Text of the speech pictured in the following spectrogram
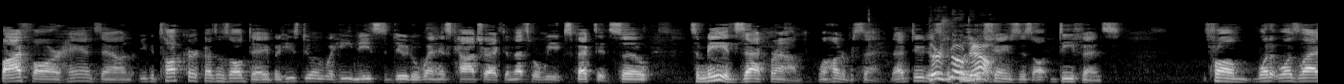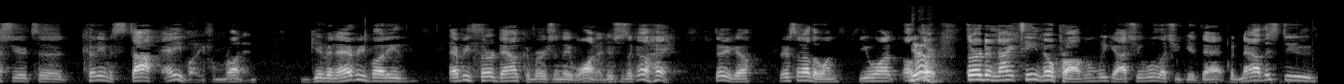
by far, hands down, you can talk Kirk Cousins all day, but he's doing what he needs to do to win his contract, and that's what we expected. So. To me, it's Zach Brown, 100%. That dude has There's no completely doubt. changed this uh, defense from what it was last year to couldn't even stop anybody from running, giving everybody every third down conversion they wanted. It was just like, oh hey, there you go, there's another one. You want oh, Yeah. third, third and 19? No problem. We got you. We'll let you get that. But now this dude,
